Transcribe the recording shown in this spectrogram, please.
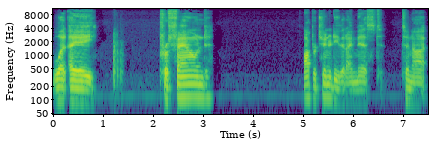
what a profound opportunity that I missed to not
